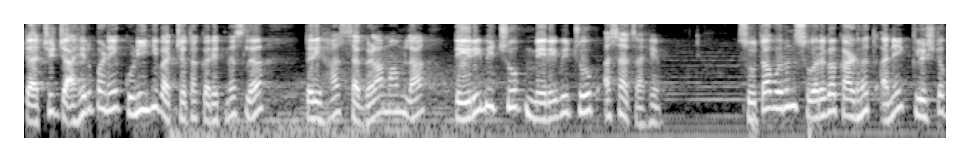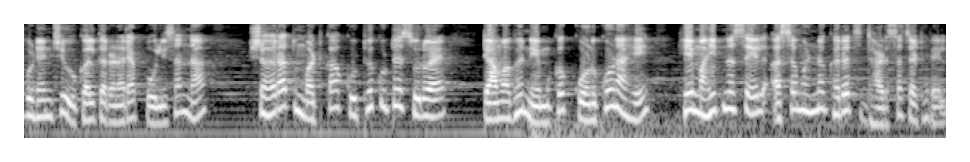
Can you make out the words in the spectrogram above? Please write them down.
त्याची जाहीरपणे कुणीही वाच्यता करीत नसलं तरी हा सगळा मामला तेरी बी चूप मेरे बी चूप असाच आहे. स्वतःवरून स्वर्ग काढत अनेक क्लिष्ट गुन्ह्यांची उकल करणाऱ्या पोलिसांना शहरात मटका कुठं कुठं सुरू आहे त्यामागं नेमकं कोण कोण आहे हे माहीत नसेल असं म्हणणं खरंच धाडसाचं ठरेल.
